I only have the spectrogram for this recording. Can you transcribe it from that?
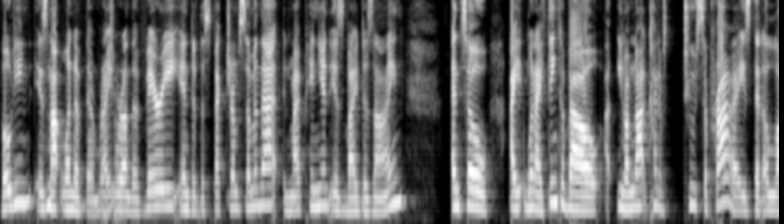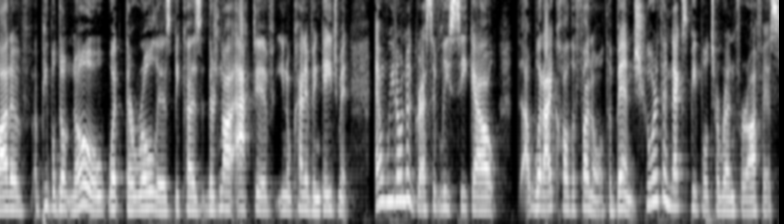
Voting is not one of them, right? right? We're on the very end of the spectrum. Some of that, in my opinion, is by design. And so I when I think about you know I'm not kind of too surprised that a lot of uh, people don't know what their role is because there's not active, you know, kind of engagement. And we don't aggressively seek out uh, what I call the funnel, the bench. Who are the next people to run for office?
